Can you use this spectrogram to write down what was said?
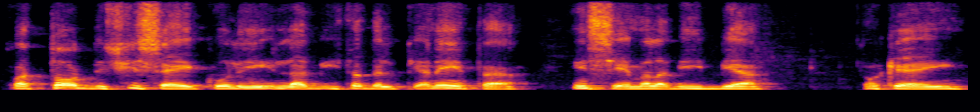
14 secoli la vita del pianeta insieme alla Bibbia. Ok?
